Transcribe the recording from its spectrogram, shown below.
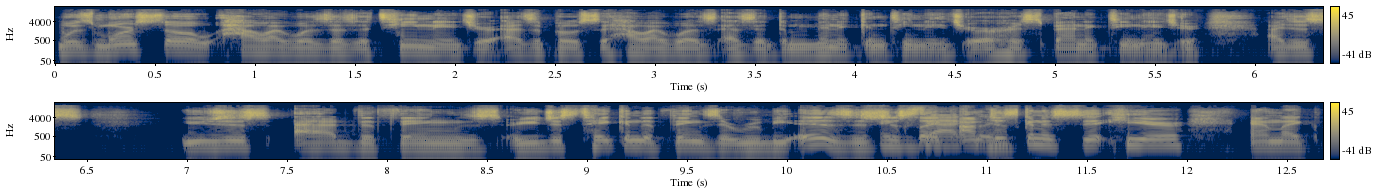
was more so how I was as a teenager as opposed to how I was as a Dominican teenager or Hispanic teenager. I just you just add the things or you just take in the things that Ruby is. It's just like I'm just gonna sit here and like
